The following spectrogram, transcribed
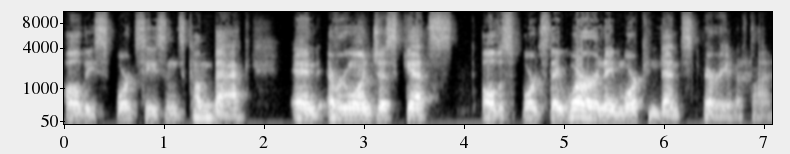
all these sports seasons come back and everyone just gets all the sports they were in a more condensed period of time.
